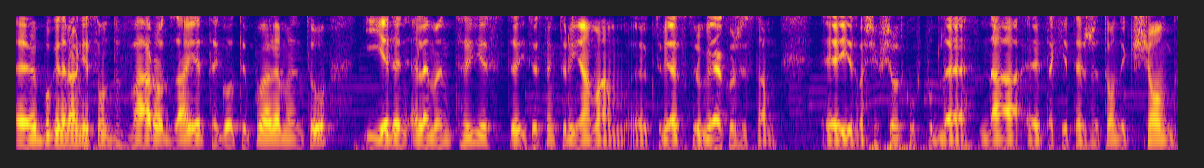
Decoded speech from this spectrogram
yy, bo generalnie są dwa rodzaje tego typu elementu i jeden element jest, i to jest ten, który ja mam, yy, który ja, z którego ja korzystam, jest właśnie w środku w pudle na takie te żetony ksiąg.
